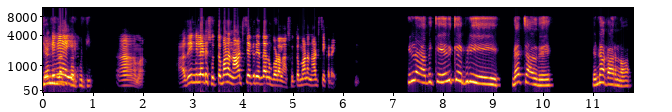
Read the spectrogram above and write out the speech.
கருப்பட்டி. ஆமா. அதுவும் இல்லாட்டி சுத்தமான நாட்டு சர்க்கரை இருந்தாலும் போடலாம். சுத்தமான நாட்டு சர்க்கரை. இல்ல அதுக்கு எதுக்கு இப்படி மேட்ச் ஆகுது? என்ன காரணம்?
